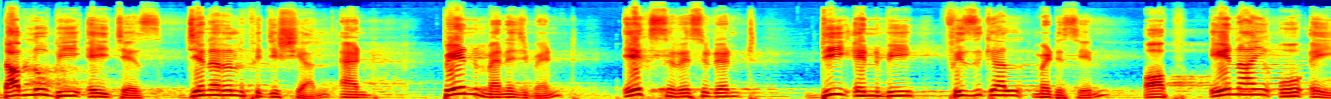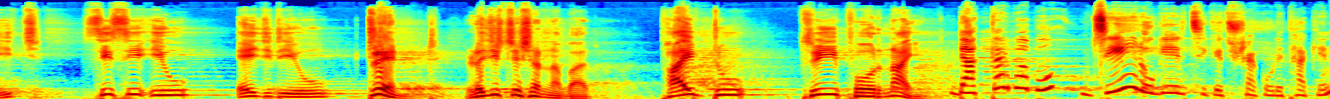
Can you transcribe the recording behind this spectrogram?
WBHS general physician and pain management ex resident DNB physical medicine of NIOH CCU HDU trained registration number five two three four nine ডাক্তারবাবু যে রোগের চিকিৎসা করে থাকেন,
